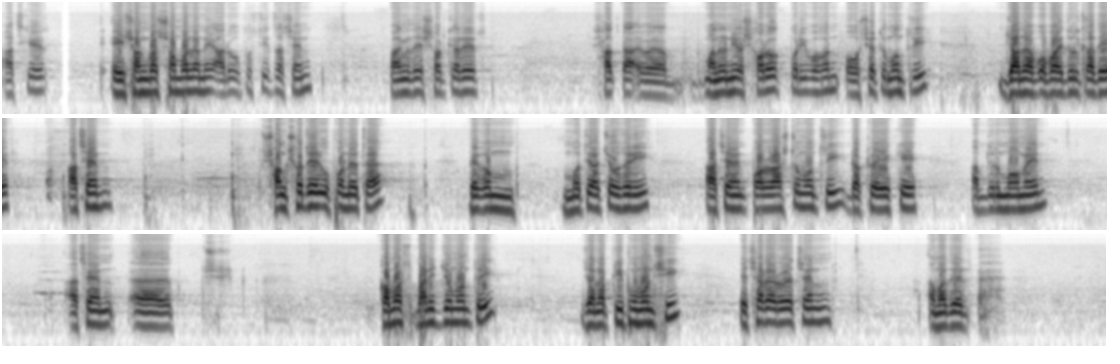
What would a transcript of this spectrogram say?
আজকের এই সংবাদ সম্মেলনে আরও উপস্থিত আছেন বাংলাদেশ সরকারের মাননীয় সড়ক পরিবহন ও সেতুমন্ত্রী জনাব ওবায়দুল কাদের, আছেন সংসদের উপনেতা বেগম মতিয়া চৌধুরী, আছেন পররাষ্ট্রমন্ত্রী ডক্টর এ কে আব্দুল মোমেন, আছেন কমার্স বাণিজ্য মন্ত্রী জনাব টিপু মুন্সি এছাড়া রয়েছেন আমাদের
